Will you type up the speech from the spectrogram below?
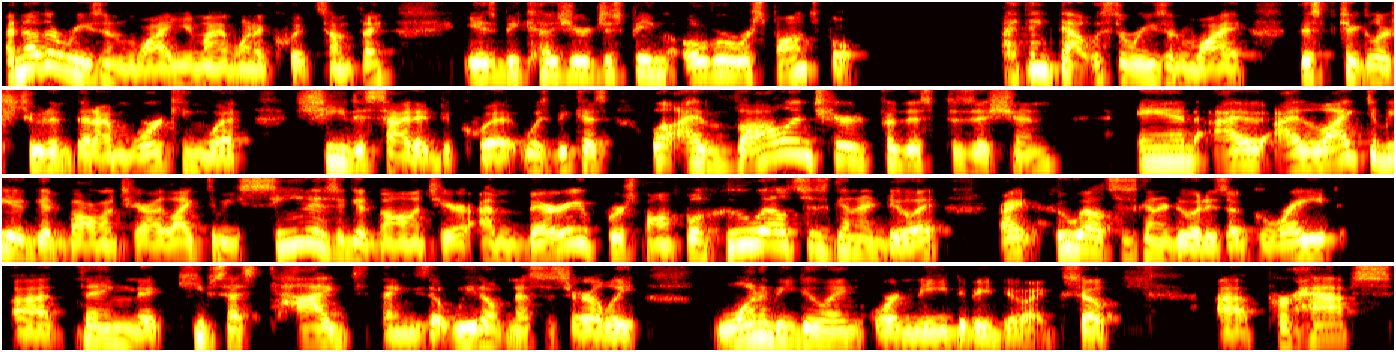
Another reason why you might want to quit something is because you're just being over responsible. I think that was the reason why this particular student that I'm working with, she decided to quit was because, well, I volunteered for this position and I, I like to be a good volunteer. I like to be seen as a good volunteer. I'm very responsible. Who else is going to do it? Right? Who else is going to do it is a great uh, thing that keeps us tied to things that we don't necessarily want to be doing or need to be doing. So uh, perhaps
